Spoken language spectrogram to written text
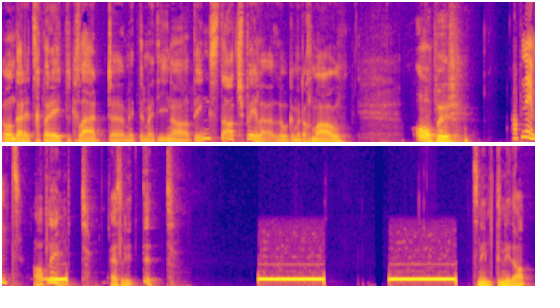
Und er hat sich bereit erklärt, äh, mit der Medina Dings da zu spielen. Schauen wir doch mal, ob er Abnimmt. abnimmt. Es läutet. Jetzt nimmt er nicht ab.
